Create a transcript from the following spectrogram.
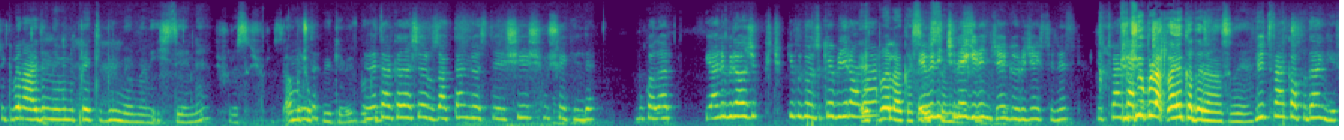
Çünkü ben Aydın'ın evini pek bilmiyorum yani işlerini. Şurası şurası. Ama Evet. çok büyük evi. Bakın. Evet arkadaşlar uzaktan gösterişi şu şekilde. Bu kadar. Yani birazcık küçük gibi gözükebilir ama Evet böyle evin içine görüyorsun. girince göreceksiniz. Lütfen kap- Küçüğü bırak aya kadar anasını. lütfen kapıdan gir.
